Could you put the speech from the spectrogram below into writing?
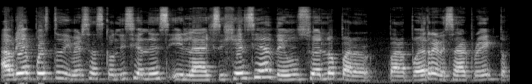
habría puesto diversas condiciones y la exigencia de un sueldo para, para poder regresar al proyecto.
